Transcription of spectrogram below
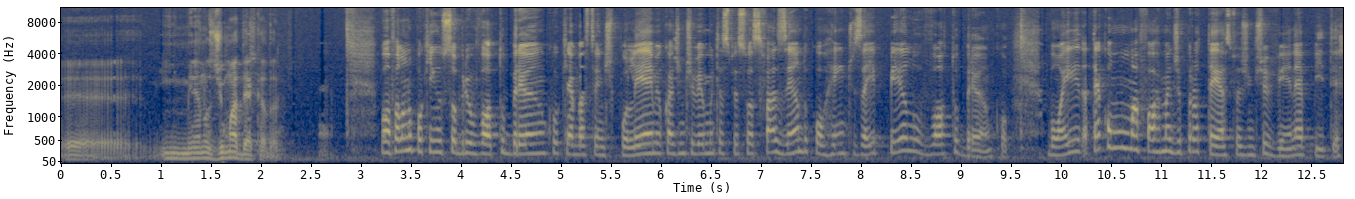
é, em menos de uma década. Bom, falando um pouquinho sobre o voto branco, que é bastante polêmico, a gente vê muitas pessoas fazendo correntes aí pelo voto branco. Bom, aí até como uma forma de protesto a gente vê, né, Peter?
